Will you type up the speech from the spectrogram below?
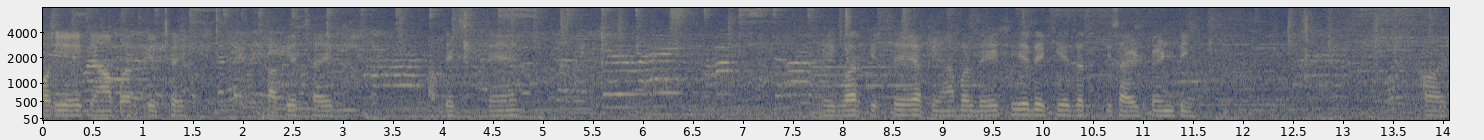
और ये एक यहाँ पर फिर से काफ़ी अच्छा एक, आप देख सकते हैं। एक बार फिर से आप यहाँ पर देखिए देखिए इधर की side painting art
